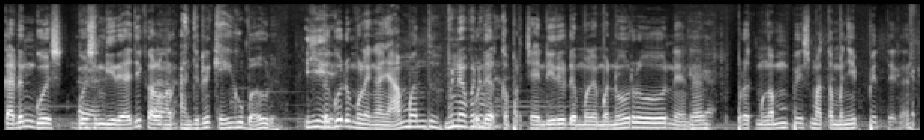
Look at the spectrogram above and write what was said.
kadang gue gue sendiri aja kalau Eh. uh. anjir ini kayak gue bau dah. Iya. Itu gue udah mulai gak nyaman tuh. Bener, bener, udah bener. kepercayaan diri udah mulai menurun ya kan. Iya. Perut mengempis, mata menyipit ya kan.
